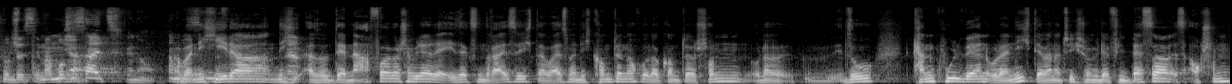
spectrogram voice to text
So ein bisschen. Man muss Ja, es halt. genau. Aber nicht jeder, nicht, Ja. also der Nachfolger schon wieder, der E36, da weiß man nicht, kommt er noch oder kommt er schon oder so, kann cool werden oder nicht. Der war natürlich schon wieder viel besser, ist auch schon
